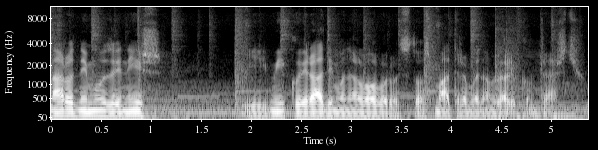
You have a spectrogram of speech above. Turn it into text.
Narodni muzej Niš i mi koji radimo na logoru to smatramo jednom velikom čašću.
